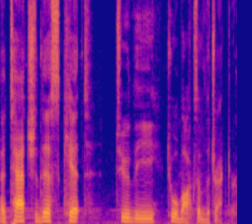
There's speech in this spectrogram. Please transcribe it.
attach this kit to the toolbox of the tractor.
